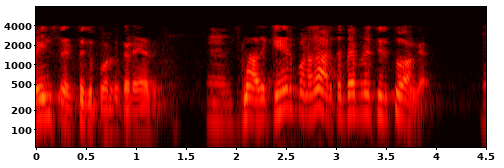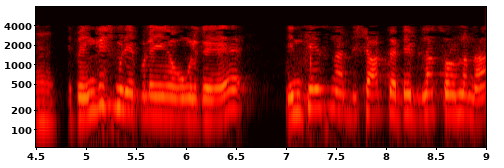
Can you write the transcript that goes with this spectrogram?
மெயின்ஸ்ல எடுத்துக்க போறது கிடையாது. ஆனா அது கிளியர் பண்ணாதான் அடுத்த பேப்பரை திருத்துவாங்க. இப்ப இங்கிலீஷ் மீடியம் பிள்ளைங்க உங்களுக்கு இன்கேஸ் நான் இப்படி ஷார்ட் கட் இப்படிலாம் சொல்லணும்னா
